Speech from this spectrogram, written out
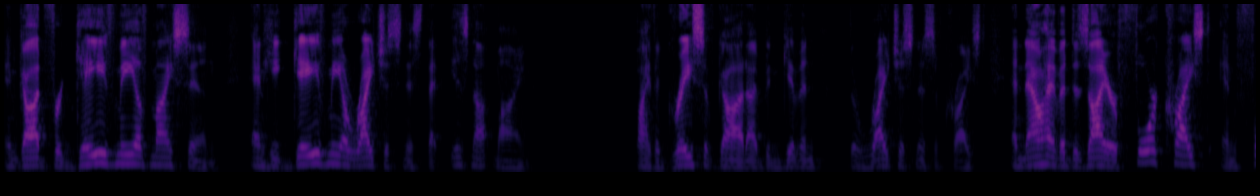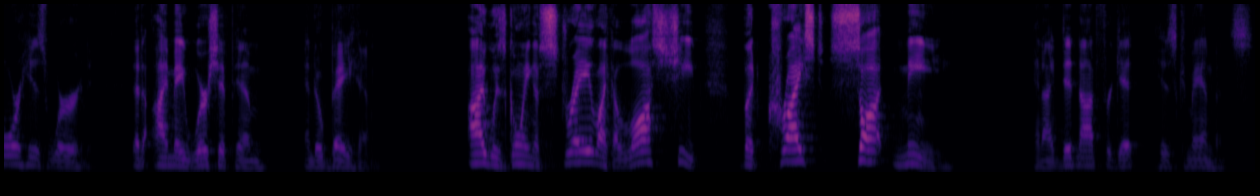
And God forgave me of my sin, and he gave me a righteousness that is not mine. By the grace of God, I've been given the righteousness of Christ, and now I have a desire for Christ and for his word, that I may worship him and obey him. I was going astray like a lost sheep, but Christ sought me, and I did not forget his commandments.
